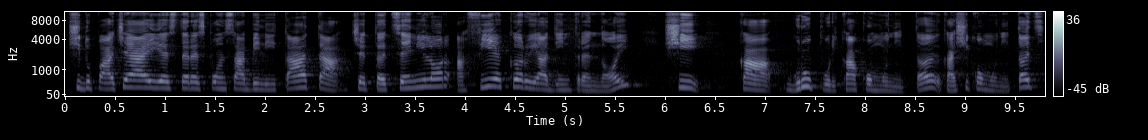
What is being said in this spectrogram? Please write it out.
și după aceea este responsabilitatea cetățenilor, a fiecăruia dintre noi și ca grupuri, ca, comunită, ca și comunități,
